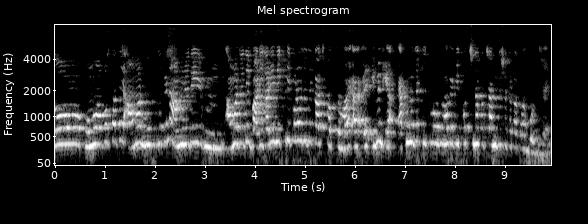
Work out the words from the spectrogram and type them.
তো কোনো অবস্থাতে আমার মুখ থেকে না, আমি যদি আমার যদি বাড়ি গাড়ি বিক্রি করেও যদি কাজ করতে হয়, আর ইভেন এখনও যে কী ভাবে কী করছে না করছে, আমি তো সেটা কাউকে বলতে চাই।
